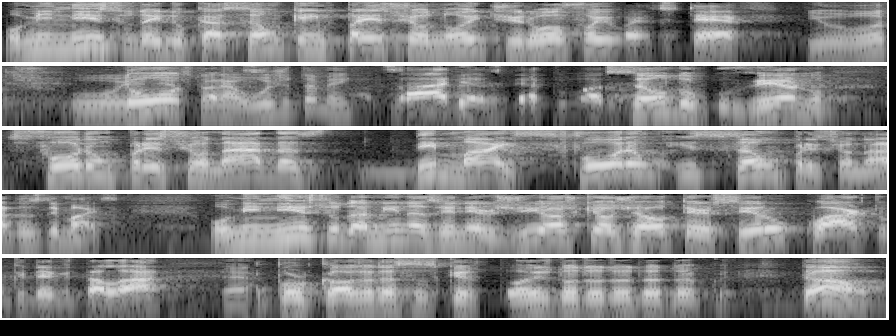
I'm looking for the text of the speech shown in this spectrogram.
O ministro da Educação, quem pressionou e tirou foi o STF. E o outro, o Ernesto Araújo também. As áreas de atuação do governo foram pressionadas demais, foram e são pressionadas demais. O ministro da Minas e Energia, acho que é já o terceiro ou quarto que deve estar lá, é. por causa dessas questões do, do, do, do, Então,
